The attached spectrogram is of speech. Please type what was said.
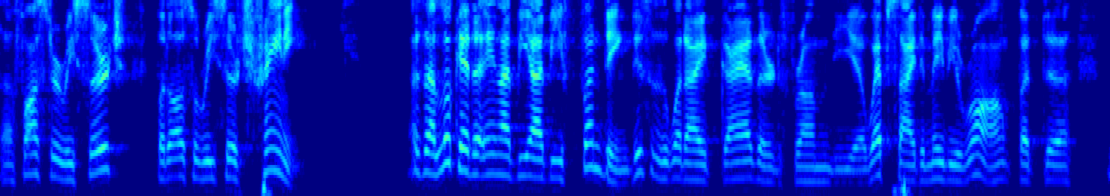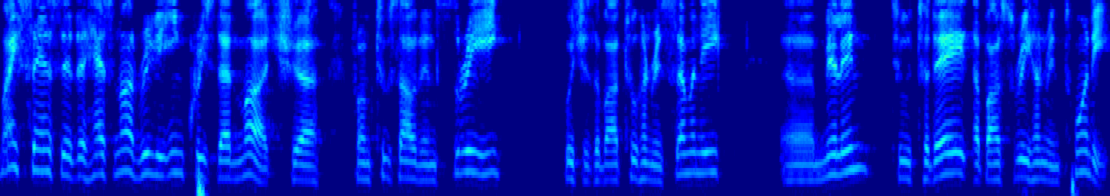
uh, fostered research, but also research training. As I look at the NIBIB funding, this is what I gathered from the uh, website. It may be wrong, but uh, my sense is it has not really increased that much uh, from 2003, which is about 270 uh, million, to today about 320.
